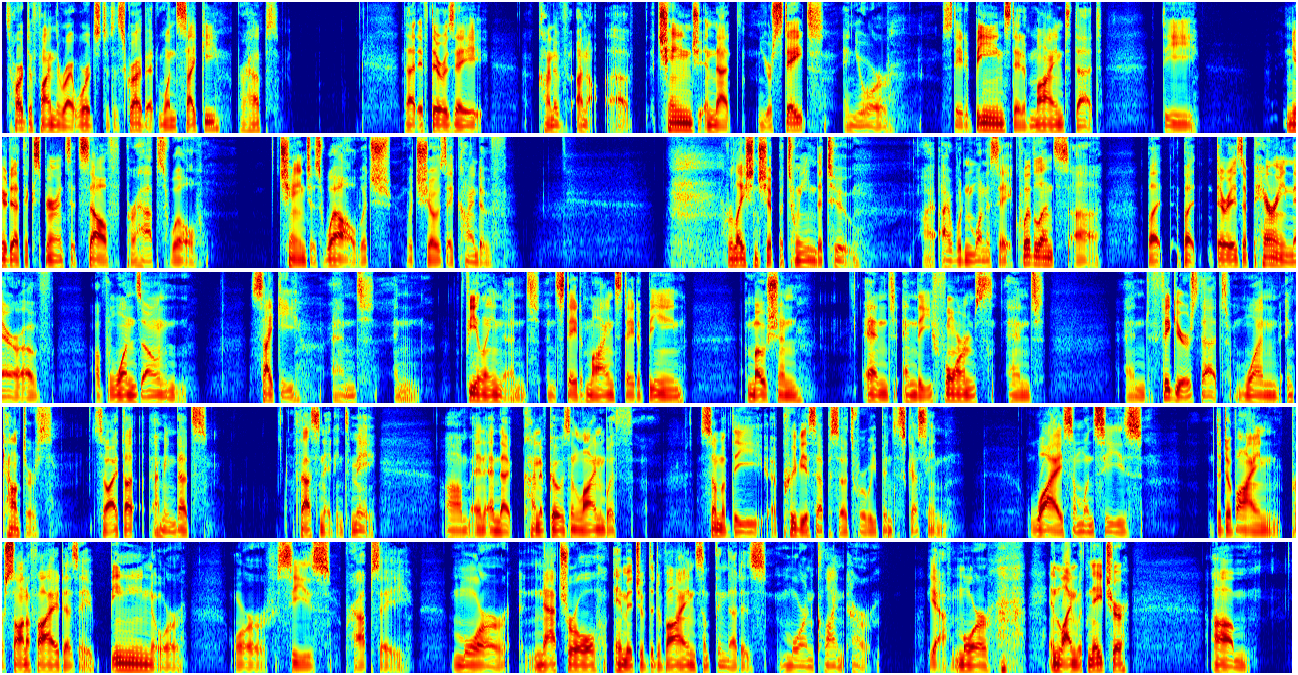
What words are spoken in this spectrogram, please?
it's hard to find the right words to describe it. One's psyche perhaps. That if there is a kind of an, uh, a change in that your state in your state of being state of mind that the near death experience itself perhaps will change as well, which which shows a kind of relationship between the two. I, I wouldn't want to say equivalence, uh, but but there is a pairing there of of one's own psyche and and feeling and and state of mind, state of being, emotion, and and the forms and and figures that one encounters. So I thought, I mean, that's fascinating to me, um, and and that kind of goes in line with some of the uh, previous episodes where we've been discussing why someone sees the divine personified as a being or or sees perhaps a more natural image of the divine, something that is more inclined or yeah, more in line with nature. Um,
